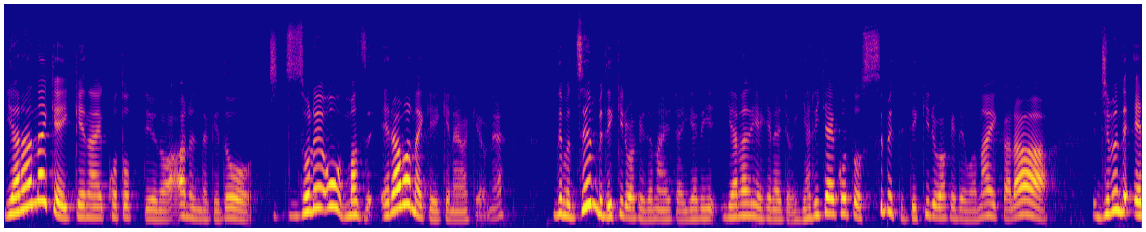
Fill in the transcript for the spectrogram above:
やらなきゃいけないことっていうのはあるんだけどつそれをまず選ばなきゃいけないわけよね。でも全部できるわけじゃないじゃん。やりやらなきゃいけないとかやりたいことを全てできるわけではないから自分で選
